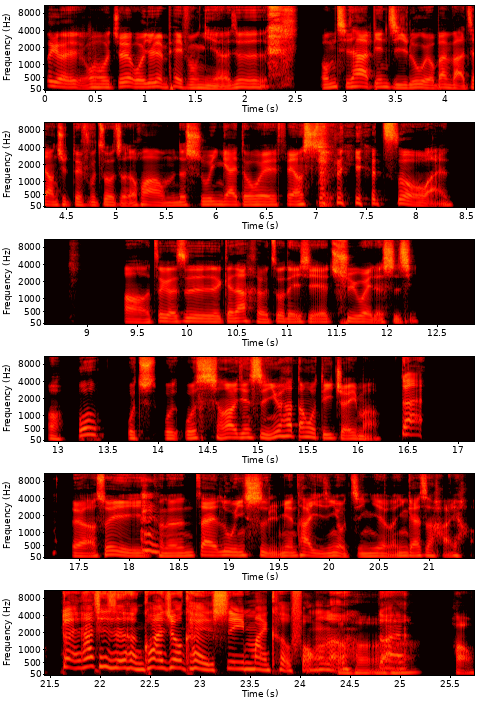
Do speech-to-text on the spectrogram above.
这个，我觉得我有点佩服你了。就是 我们其他的编辑如果有办法这样去对付作者的话，我们的书应该都会非常 顺利的做完。哦，这个是跟他合作的一些趣味的事情。哦，不过我我我想到一件事情，因为他当过 DJ 嘛，对，对啊，所以可能在录音室里面他已经有经验了，应该是还好。对他其实很快就可以适应麦克风了。对，好，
